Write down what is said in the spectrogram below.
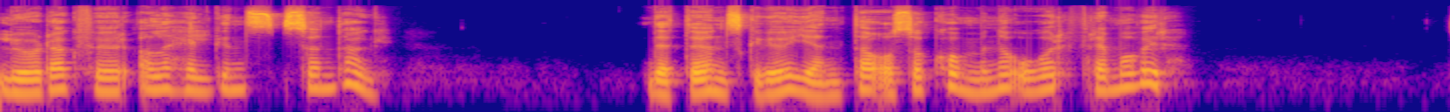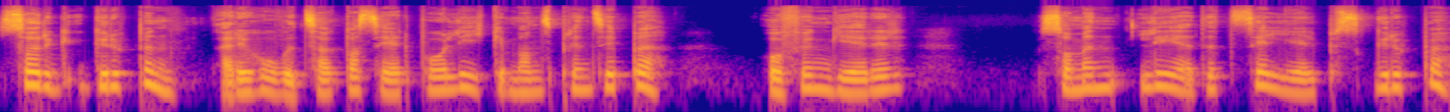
lørdag før allehelgenssøndag. Dette ønsker vi å gjenta også kommende år fremover. Sorggruppen er i hovedsak basert på likemannsprinsippet og fungerer som en ledet selvhjelpsgruppe.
